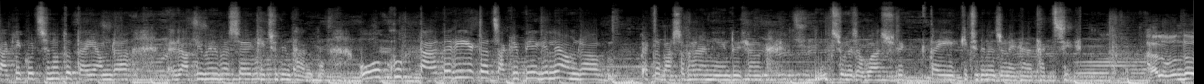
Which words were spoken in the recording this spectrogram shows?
চাকরি করছে না তো তাই আমরা রাব্বি ভাইয়ের বাসায় কিছুদিন থাকব। ও খুব তাড়াতাড়ি একটা চাকরি পেয়ে গেলে আমরা একটা বাসা ভাড়া নিয়ে দুইজন চলে যাব। আসলে তাই কিছুদিনের জন্য এখানে থাকছি। হ্যালো বন্ধু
